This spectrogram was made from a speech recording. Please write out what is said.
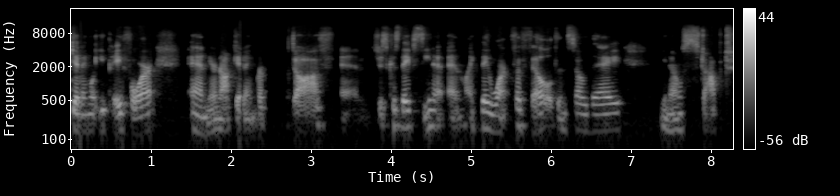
getting what you pay for and you're not getting ripped off. And just because they've seen it and like they weren't fulfilled. And so they you know stopped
